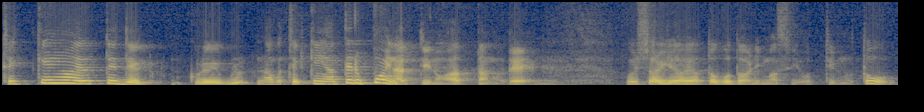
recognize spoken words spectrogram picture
鉄拳はやっててくれるなんか鉄拳やってるっぽいなっていうのがあったので、うん、そしたら「いややったことありますよ」っていうのと、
